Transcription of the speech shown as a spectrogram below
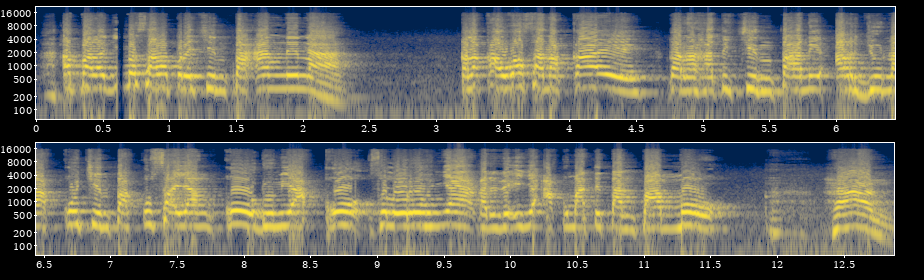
Apalagi masalah percintaan nih nah. Kalau kawasan kai karena hati cinta nih Arjunaku, cintaku, sayangku, duniaku seluruhnya karena dia aku mati tanpamu. Han,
